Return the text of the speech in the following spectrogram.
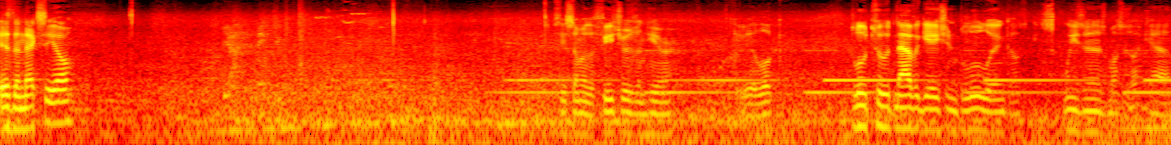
Is the Nexo. See some of the features in here. Give you a look. Bluetooth navigation, Blue Link. I'll squeeze in as much as I can.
